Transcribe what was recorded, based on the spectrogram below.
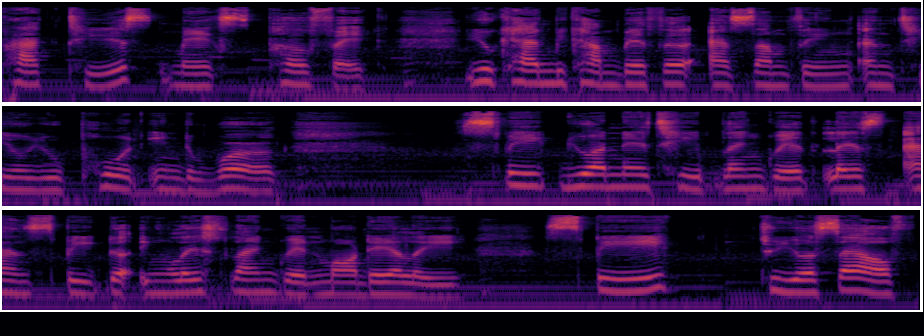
practice makes perfect. You can become better at something until you put in the work. Speak your native language less and speak the English language more daily. Speak to yourself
